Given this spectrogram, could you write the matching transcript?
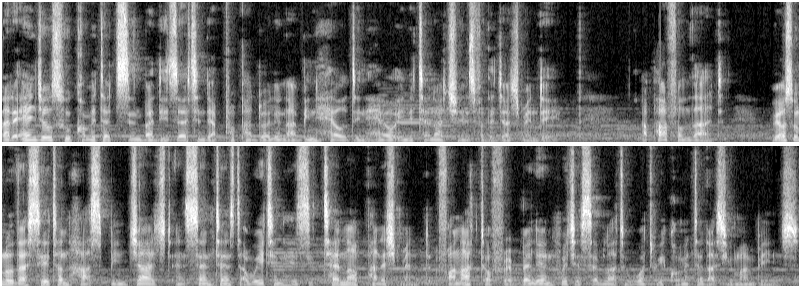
that the angels who committed sin by deserting their proper dwelling are being held in hell in eternal chains for the judgment day. Apart from that, we also know that Satan has been judged and sentenced awaiting his eternal punishment for an act of rebellion which is similar to what we committed as human beings.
